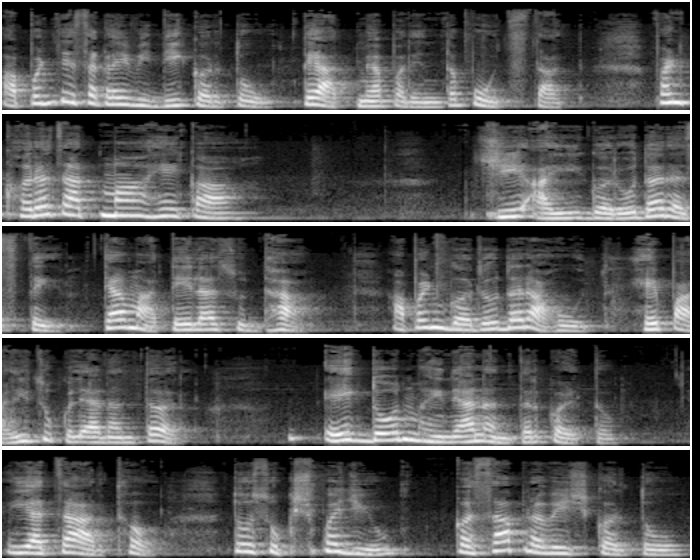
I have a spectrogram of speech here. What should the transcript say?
आपण जे सगळे विधी करतो ते आत्म्यापर्यंत पोचतात. पण खरंच आत्मा आहे का? जी आई गरोदर असते त्या मातेला सुद्धा आपण गरोदर आहोत हे पाळी चुकल्यानंतर एक दोन महिन्यानंतर कळतं. याचा अर्थ तो सूक्ष्मजीव कसा प्रवेश करतो?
